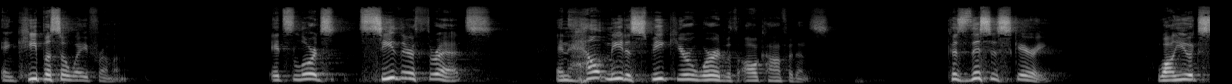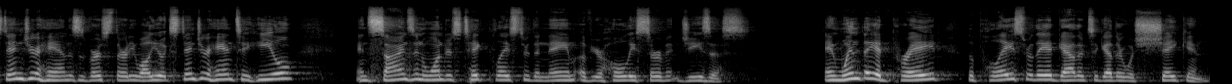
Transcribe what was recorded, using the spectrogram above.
and keep us away from them. It's, Lord, see their threats and help me to speak your word with all confidence. Because this is scary. While you extend your hand, this is verse 30, while you extend your hand to heal, and signs and wonders take place through the name of your holy servant Jesus. And when they had prayed, the place where they had gathered together was shaken,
